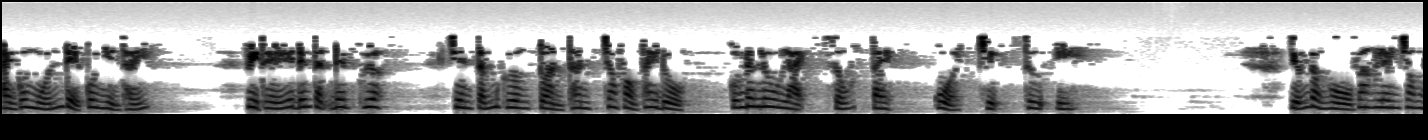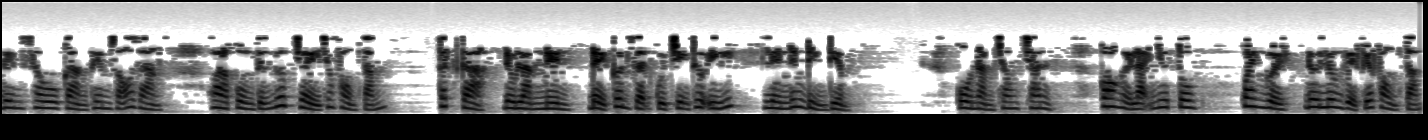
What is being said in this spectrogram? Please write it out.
anh cũng muốn để cô nhìn thấy. Vì thế đến tận đêm khuya, trên tấm gương toàn thân trong phòng thay đồ cũng đã lưu lại dấu tay của chị Thư Ý. Tiếng đồng hồ vang lên trong đêm sâu càng thêm rõ ràng, hòa cùng tiếng nước chảy trong phòng tắm. Tất cả đều làm nền đẩy cơn giận của Trịnh Thư Ý lên đến đỉnh điểm. Cô nằm trong chăn, co người lại như tôm, quay người đưa lưng về phía phòng tắm.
